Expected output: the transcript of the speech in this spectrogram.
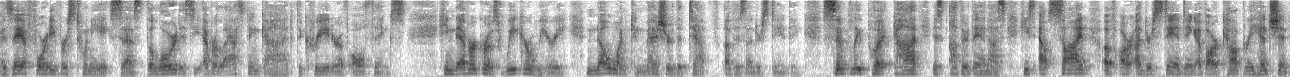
Isaiah 40, verse 28 says, The Lord is the everlasting God, the creator of all things. He never grows weak or weary. No one can measure the depth of his understanding. Simply put, God is other than us. He's outside of our understanding, of our comprehension,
